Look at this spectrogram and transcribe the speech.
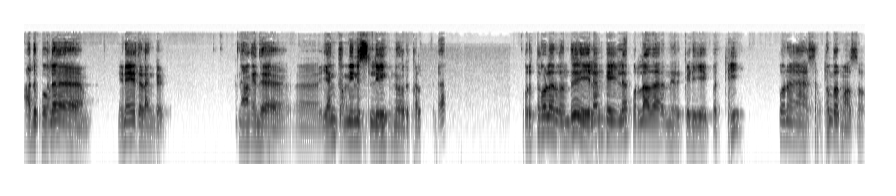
அது போல இணையதளங்கள். நாங்க இந்த யங் கம்யூனிஸ்ட் லீக்னு ஒரு தளத்துல ஒரு தோழர் வந்து இலங்கையில பொருளாதார நெருக்கடியை பற்றி போன செப்டம்பர் மாசம்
